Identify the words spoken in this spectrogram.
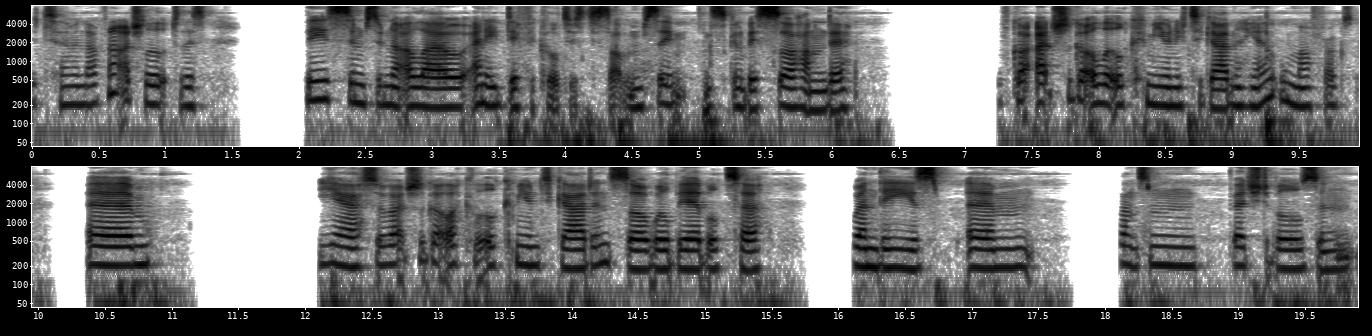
Determined. I've not actually looked at this. These sims do not allow any difficulties to stop them. See it's going to be so handy. We've got actually got a little community garden here. Oh my frogs. Um yeah, so we've actually got like a little community garden, so we'll be able to, when these um, plant some vegetables and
